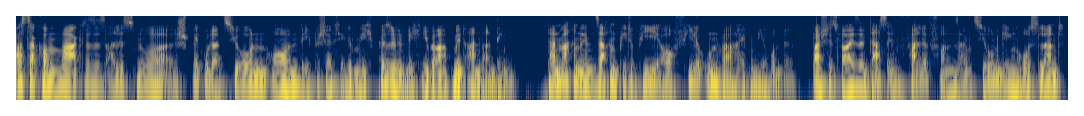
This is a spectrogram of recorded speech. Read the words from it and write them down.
Was da kommen mag, das ist alles nur Spekulation und ich beschäftige mich persönlich lieber mit anderen Dingen. Dann machen in Sachen P2P auch viele Unwahrheiten die Runde. Beispielsweise, dass im Falle von Sanktionen gegen Russland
